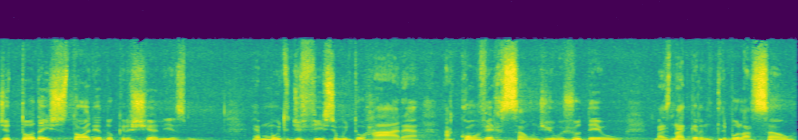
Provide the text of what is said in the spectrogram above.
de toda a história do cristianismo. É muito difícil, muito rara a conversão de um judeu, mas na grande tribulação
